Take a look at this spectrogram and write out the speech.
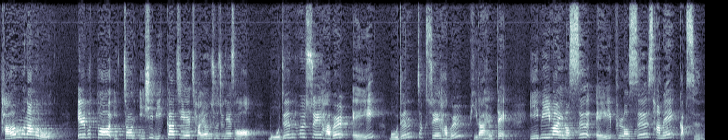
다음 문항으로 1부터 2022까지의 자연수 중에서 모든 홀수의 합을 A, 모든 짝수의 합을 B라 할 때 2B-A 플러스 3의 값은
